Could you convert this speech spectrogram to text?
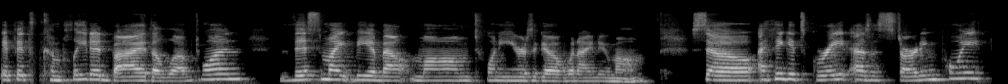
if it's completed by the loved one, this might be about mom 20 years ago when I knew mom. So I think it's great as a starting point,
